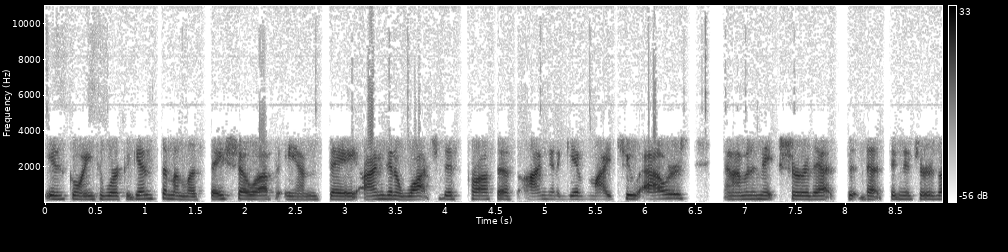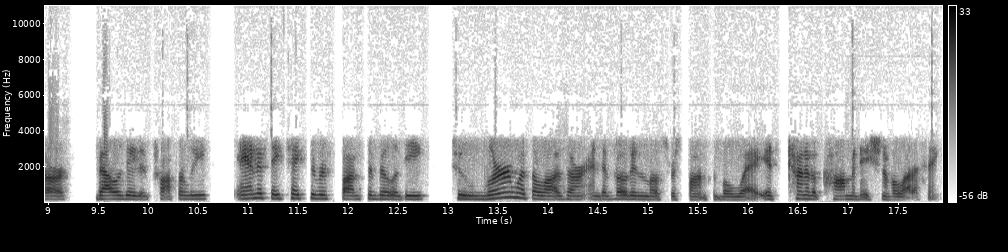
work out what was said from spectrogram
is going to work against them unless they show up and say, I'm going to watch this process. I'm going to give my two hours and I'm going to make sure that, that signatures are validated properly. And if they take the responsibility to learn what the laws are and to vote in the most responsible way, it's kind of a combination of a lot of things.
